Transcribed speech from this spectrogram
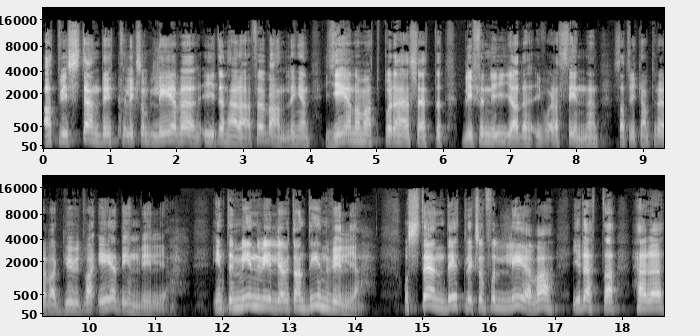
Att vi ständigt liksom lever i den här förvandlingen genom att på det här sättet bli förnyade i våra sinnen så att vi kan pröva Gud, vad är din vilja? Inte min vilja utan din vilja. Och ständigt liksom få leva i detta, Herre,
